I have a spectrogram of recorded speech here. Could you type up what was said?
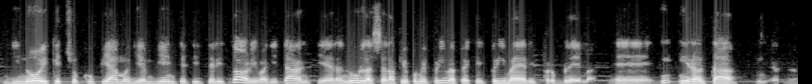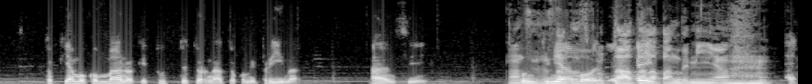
di noi che ci occupiamo di ambiente e di territorio, ma di tanti, era nulla sarà più come prima perché prima era il problema. Eh, in, in, realtà eh, tocchiamo con mano che tutto è tornato come prima, anzi, anzi continuiamo... È sfruttata la pandemia. Eh,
